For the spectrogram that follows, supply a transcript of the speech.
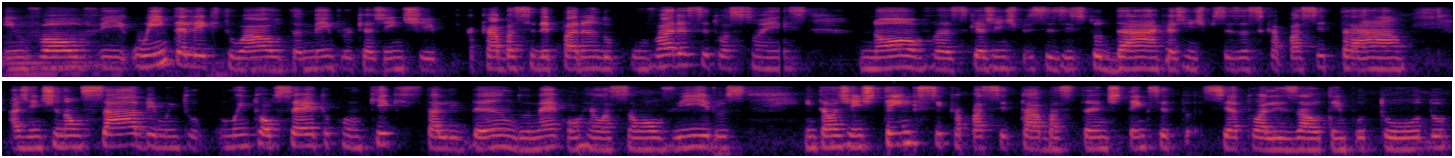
envolve o intelectual também, porque a gente acaba se deparando com várias situações novas que a gente precisa estudar, que a gente precisa se capacitar. A gente não sabe muito, muito ao certo com o que, que está lidando, né, com relação ao vírus. Então, a gente tem que se capacitar bastante, tem que se, se atualizar o tempo todo.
